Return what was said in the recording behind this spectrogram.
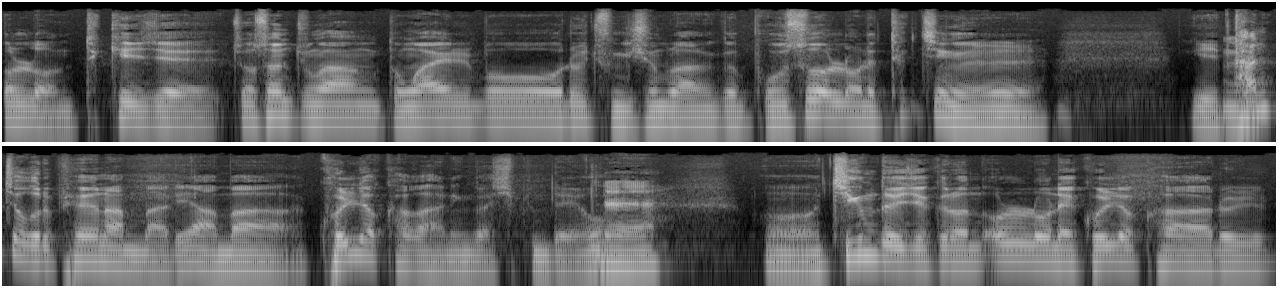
언론 특히 이제 조선중앙 동아일보를 중심으로 하는 그 보수 언론의 특징을 이 단적으로 표현한 말이 아마 권력화가 아닌가 싶은데요. 네. 어, 지금도 이제 그런 언론의 권력화를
